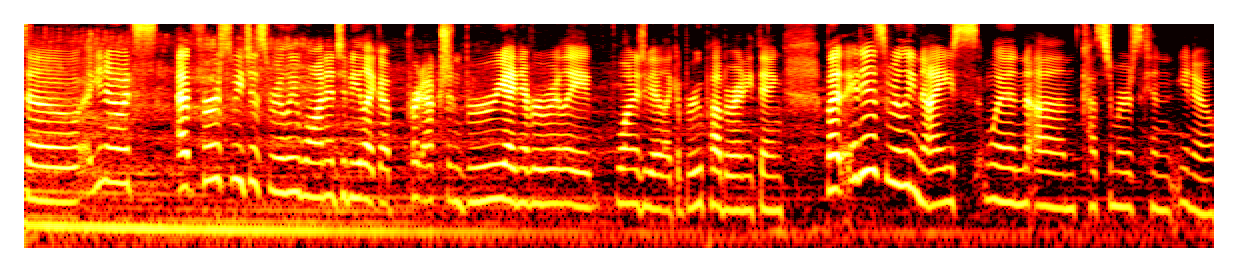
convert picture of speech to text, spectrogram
So, you know, it's at first we just really wanted to be like a production brewery. I never really wanted to be like a brew pub or anything. But it is really nice when um, customers can, you know,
